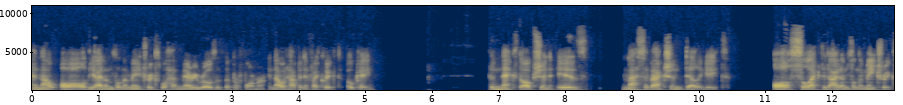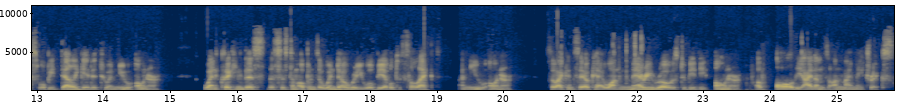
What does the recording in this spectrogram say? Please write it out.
and now all the items on the matrix will have Mary Rose as the performer. And that would happen if I clicked OK. The next option is Massive Action Delegate. All selected items on the matrix will be delegated to a new owner. When clicking this, the system opens a window where you will be able to select a new owner. So I can say, okay, I want Mary Rose to be the owner of all the items on my matrix.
